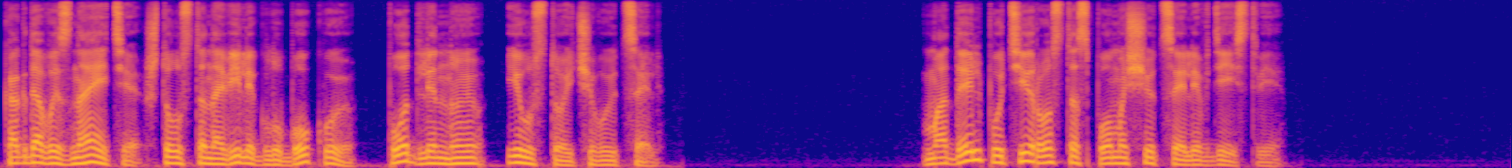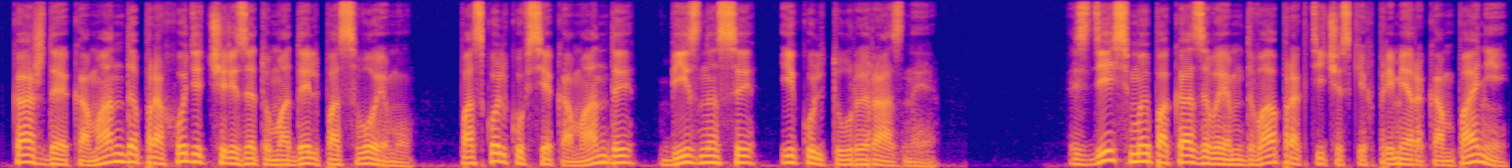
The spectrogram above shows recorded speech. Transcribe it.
когда вы знаете, что установили глубокую, подлинную и устойчивую цель. Модель пути роста с помощью цели в действии. Каждая команда проходит через эту модель по-своему, поскольку все команды, бизнесы и культуры разные. Здесь мы показываем два практических примера компаний,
